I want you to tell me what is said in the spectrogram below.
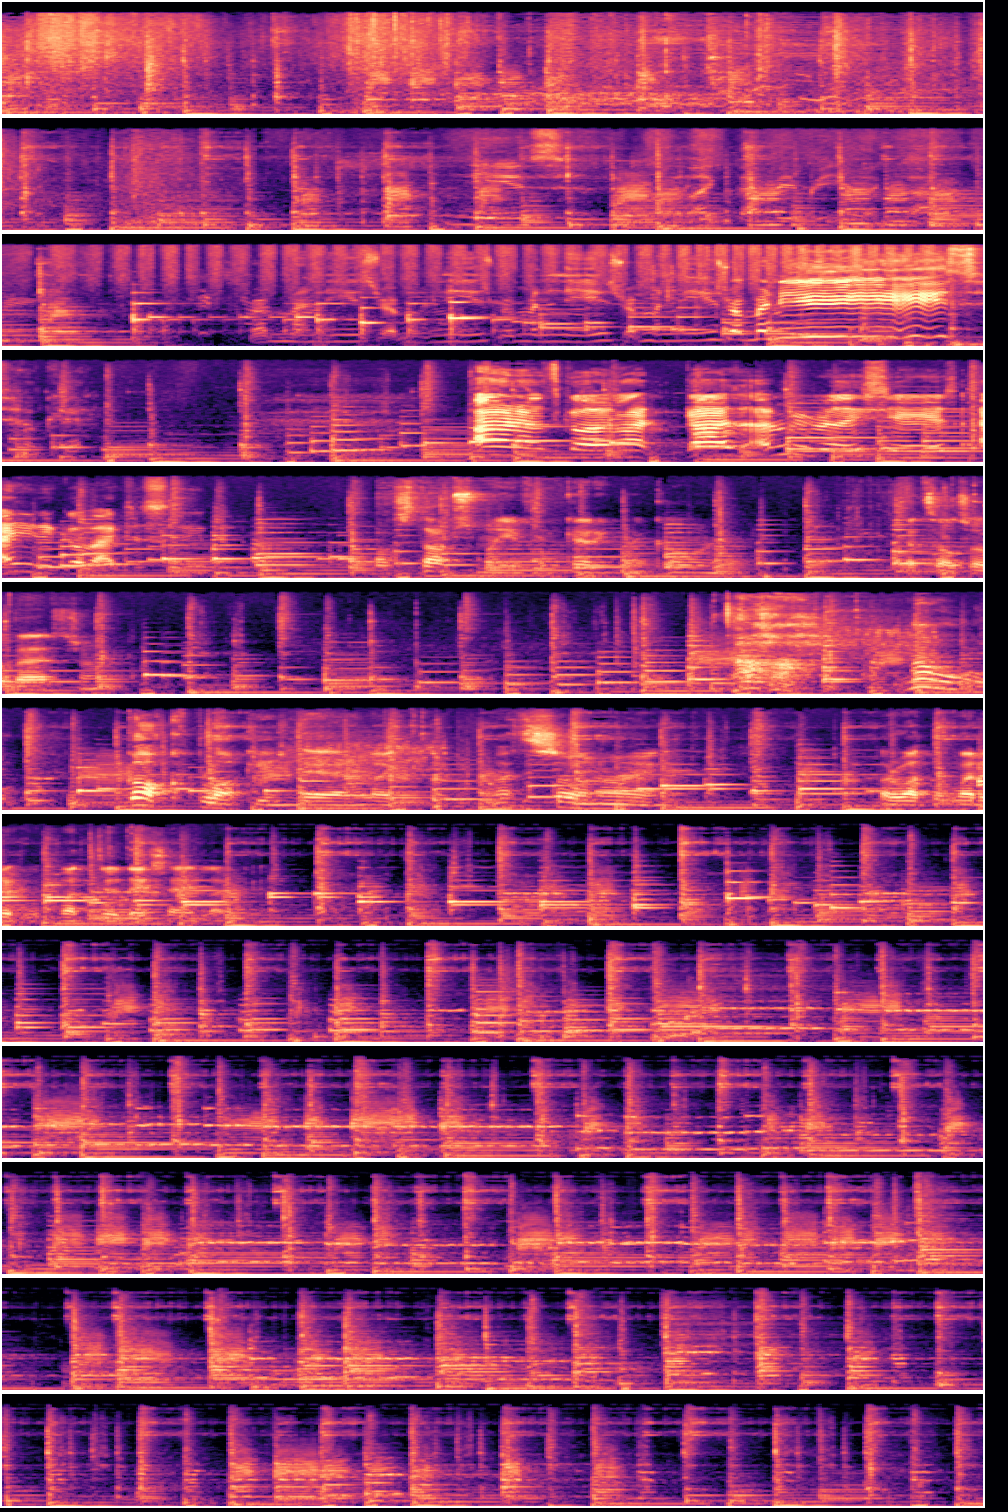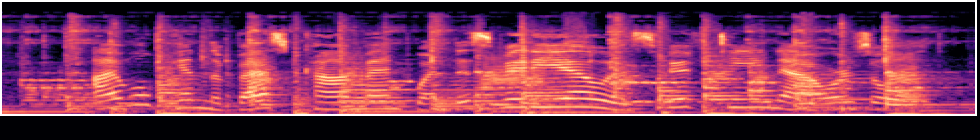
I don't know what's going on. Guys, I'm being really serious. I need to go back to sleep. What stops me from getting my coin? That's also a bad, John. Ah, no! Gok block in there, like, that's so annoying. Or what, what, what do they say, like... I will pin the best comment when this video is 15 hours old.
